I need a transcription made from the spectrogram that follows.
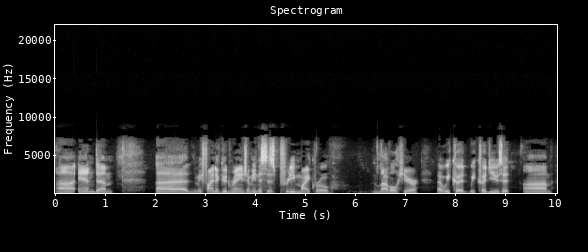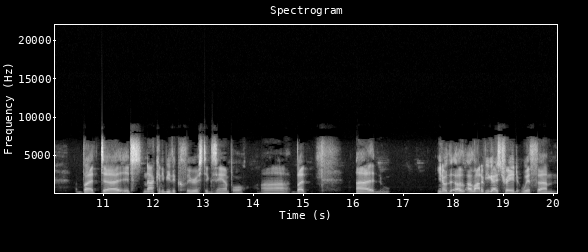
and um, uh, let me find a good range. I mean, this is pretty micro level here. Uh, we could we could use it, um, but uh, it's not going to be the clearest example. Uh, but uh, you know, a, a, lot of you guys trade with um,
